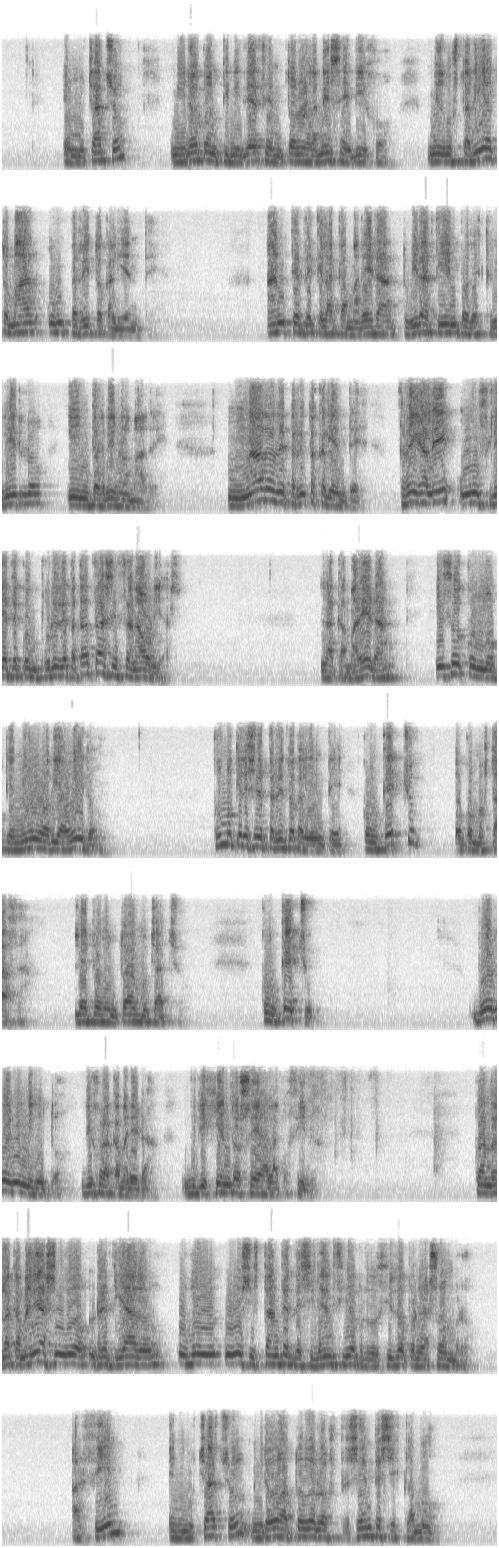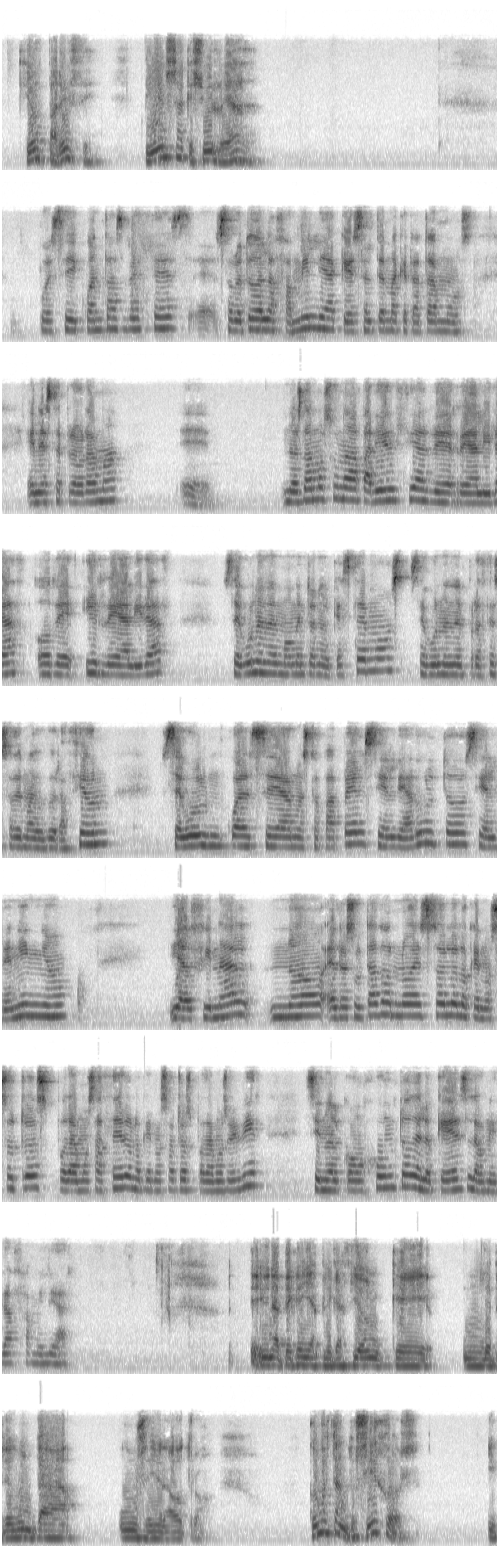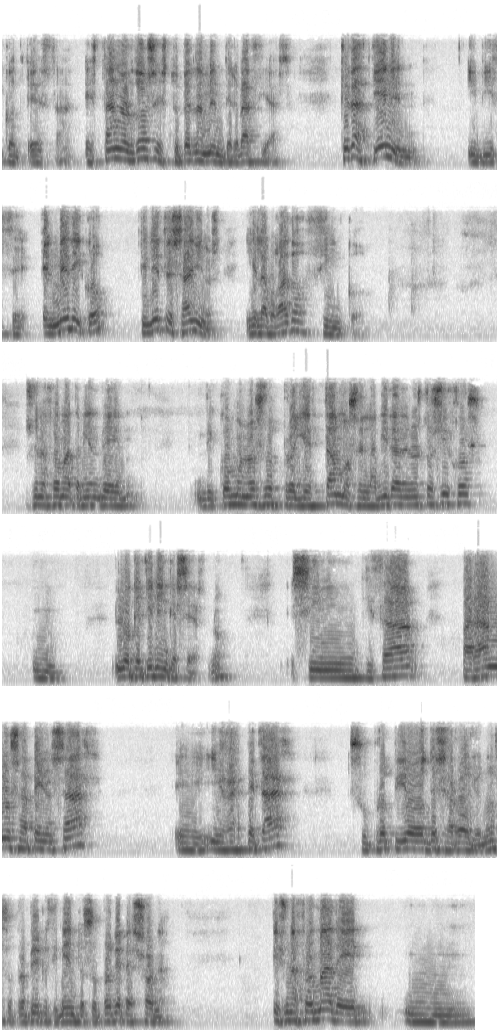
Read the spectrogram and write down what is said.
El muchacho miró con timidez en torno a la mesa y dijo, me gustaría tomar un perrito caliente. Antes de que la camarera tuviera tiempo de escribirlo, intervino la madre. Nada de perritos calientes. Tráigale un filete con puré de patatas y zanahorias. La camarera hizo como que no lo había oído. ¿Cómo quieres el perrito caliente? ¿Con ketchup o con mostaza? Le preguntó al muchacho. Con ketchup. Vuelvo en un minuto, dijo la camarera, dirigiéndose a la cocina. Cuando la camarera se hubo retirado, hubo unos instantes de silencio producido por el asombro. Al fin, el muchacho miró a todos los presentes y exclamó, ¿Qué os parece? Piensa que soy real. Pues sí, cuántas veces, eh, sobre todo en la familia, que es el tema que tratamos en este programa, eh, nos damos una apariencia de realidad o de irrealidad según en el momento en el que estemos, según en el proceso de maduración, según cuál sea nuestro papel, si el de adulto, si el de niño. Y al final no, el resultado no es solo lo que nosotros podamos hacer o lo que nosotros podamos vivir, sino el conjunto de lo que es la unidad familiar. Hay una pequeña explicación que le pregunta un señor a otro. ¿Cómo están tus hijos? Y contesta, están los dos estupendamente, gracias. ¿Qué edad tienen? Y dice, el médico tiene tres años y el abogado cinco. Es una forma también de, de cómo nos proyectamos en la vida de nuestros hijos mm, lo que tienen que ser, ¿no? Sin quizá pararnos a pensar eh, y respetar su propio desarrollo, ¿no? su propio crecimiento, su propia persona. Es una forma de, mm,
